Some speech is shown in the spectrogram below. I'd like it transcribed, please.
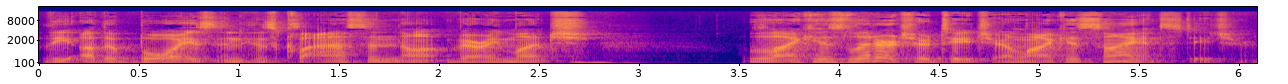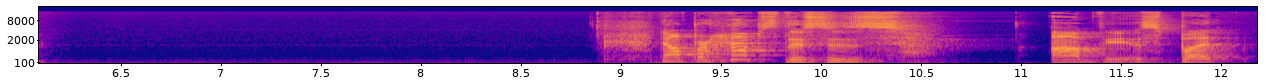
the other boys in his class and not very much like his literature teacher, like his science teacher. Now, perhaps this is obvious, but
